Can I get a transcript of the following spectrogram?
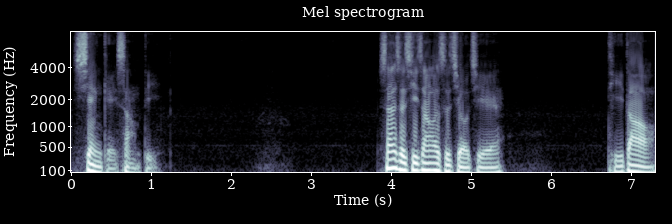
献给上帝。三十七章二十九节提到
